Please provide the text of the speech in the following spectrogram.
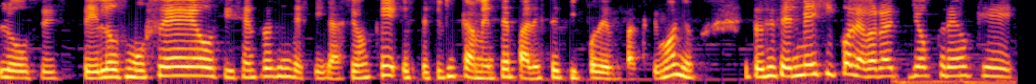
los, este, los museos y centros de investigación que específicamente para este tipo de patrimonio. Entonces, en México, la verdad, yo creo que,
